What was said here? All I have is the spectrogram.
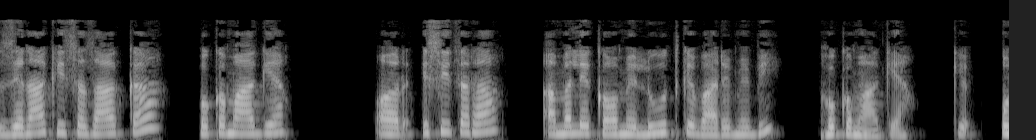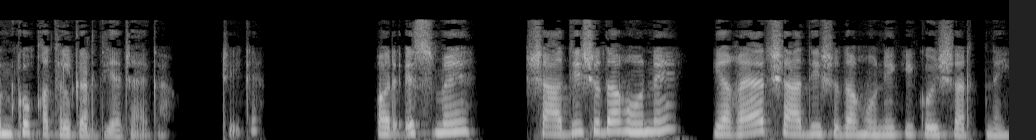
زنا کی سزا کا حکم آ گیا اور اسی طرح عمل قوم لوت کے بارے میں بھی حکم آ گیا کہ ان کو قتل کر دیا جائے گا، ٹھیک ہے؟ اور اس میں شادی شدہ ہونے یا غیر شادی شدہ ہونے کی کوئی شرط نہیں۔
